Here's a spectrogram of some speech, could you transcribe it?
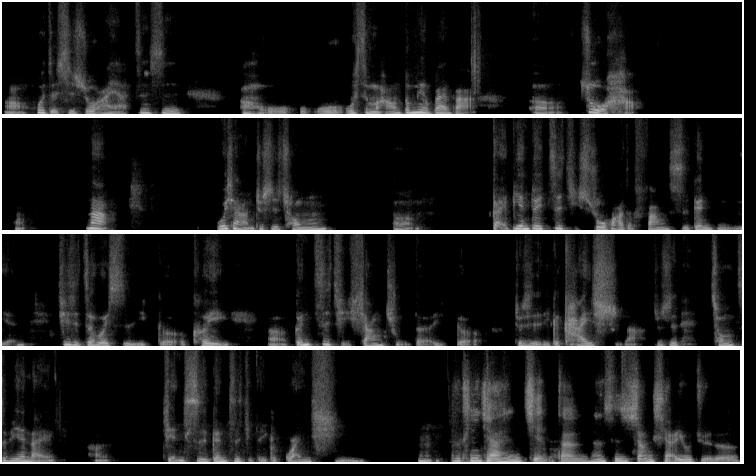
啊？或者是说，哎呀，真是啊，我我我我什么好像都没有办法。呃，做好，那我想就是从呃改变对自己说话的方式跟语言，其实这会是一个可以呃跟自己相处的一个就是一个开始啊，就是从这边来呃检视跟自己的一个关系。嗯，这个听起来很简单，但是想起来又觉得。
